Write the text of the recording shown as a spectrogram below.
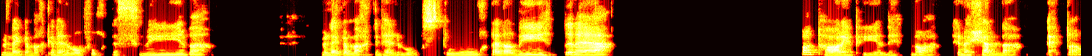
Du legger merke til hvor fort det sviver. Du legger merke til hvor stort eller lite det er. Og ta deg tid litt nå til å kjenne etter.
